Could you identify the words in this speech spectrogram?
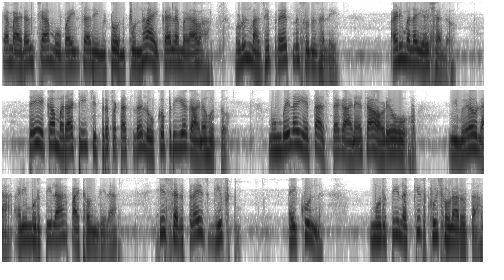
त्या मॅडमच्या मोबाईलचा रिंगटोन पुन्हा ऐकायला मिळावा म्हणून माझे प्रयत्न सुरू झाले आणि मला यश आलं. ते एका मराठी चित्रपटातलं लोकप्रिय गाणं होतं. मुंबईला येताच त्या गाण्याचा ऑडिओ मी मिळवला आणि मूर्तीला पाठवून दिला. ही सरप्राईज गिफ्ट ऐकून मूर्ती नक्कीच खुश होणार होता.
